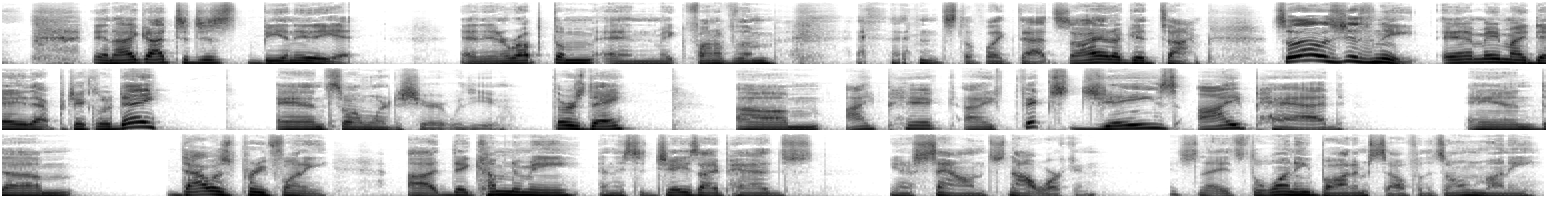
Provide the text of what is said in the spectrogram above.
and I got to just be an idiot and interrupt them and make fun of them and stuff like that. So I had a good time. So that was just neat. And it made my day that particular day. And so I wanted to share it with you. Thursday, um, I pick I fixed Jay's iPad and um, that was pretty funny. Uh, they come to me and they said Jay's iPad's you know sound's not working. It's not, it's the one he bought himself with his own money,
